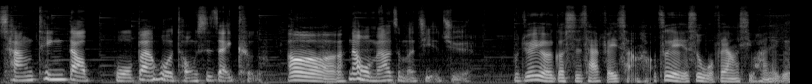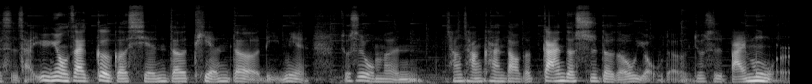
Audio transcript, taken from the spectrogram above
常听到伙伴或同事在咳，嗯，那我们要怎么解决？我觉得有一个食材非常好，这个也是我非常喜欢的一个食材，运用在各个咸的、甜的里面，就是我们常常看到的干的、湿的都有的，就是白木耳。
